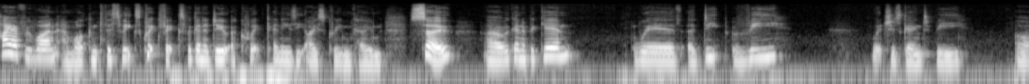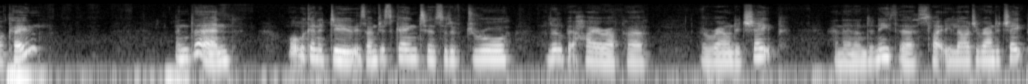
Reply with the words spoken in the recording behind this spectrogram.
Hi everyone and welcome to this week's quick fix. We're going to do a quick and easy ice cream cone. So uh, we're going to begin with a deep V which is going to be our cone and then what we're going to do is I'm just going to sort of draw a little bit higher up a, a rounded shape and then underneath a slightly larger rounded shape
